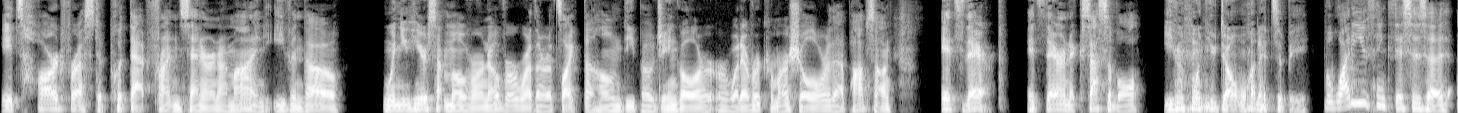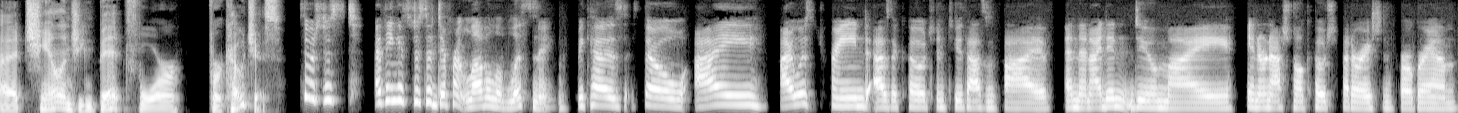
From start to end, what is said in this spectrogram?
it's hard for us to put that front and center in our mind, even though when you hear something over and over, whether it's like the Home Depot jingle or, or whatever commercial or that pop song, it's there. It's there and accessible even when you don't want it to be. But why do you think this is a, a challenging bit for for coaches? So just I think it's just a different level of listening because so I I was trained as a coach in 2005 and then I didn't do my International Coach Federation program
